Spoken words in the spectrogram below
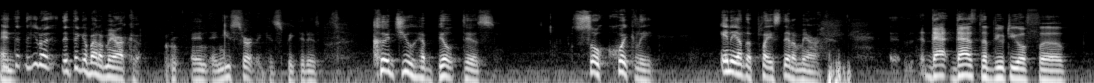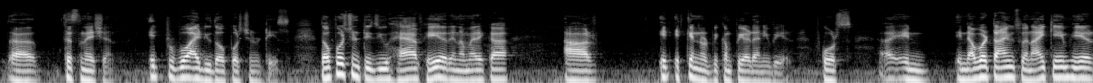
And you know the thing about America, and, and you certainly can speak to this. Could you have built this so quickly any other place than America? that that's the beauty of uh, uh, this nation. It provides you the opportunities. The opportunities you have here in America are it, it cannot be compared anywhere. Of course, uh, in in our times when I came here,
